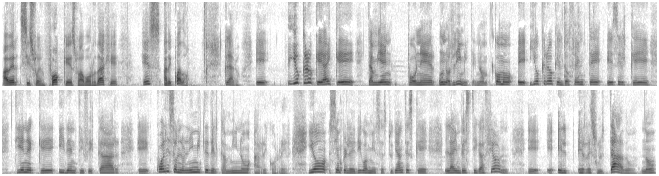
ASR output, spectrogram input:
a ver si su enfoque, su abordaje es adecuado? Claro. Eh, yo creo que hay que también poner unos límites, ¿no? Como eh, yo creo que el docente es el que tiene que identificar eh, cuáles son los límites del camino a recorrer. Yo siempre le digo a mis estudiantes que la investigación, eh, el, el, resultado ¿no?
